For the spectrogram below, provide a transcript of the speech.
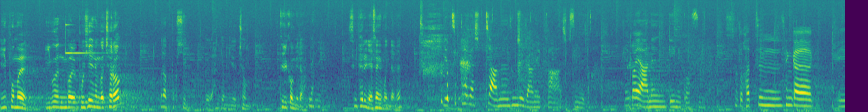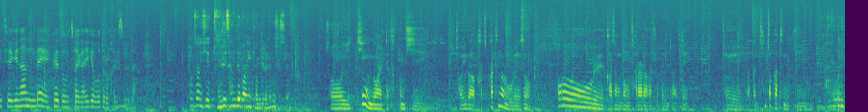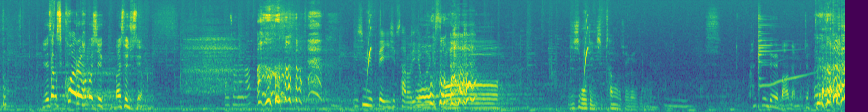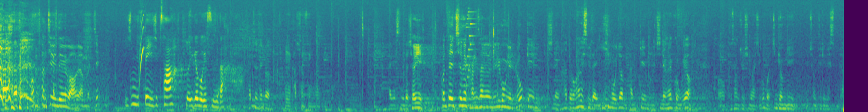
유니폼을 입은 걸 보시는 것처럼 혼합복식 그한 경기 요청 드릴 겁니다. 네. 승패를 예상해 본다면 예측하기가 쉽지 않은 승리지 않을까 싶습니다. 해봐야 아는 게임일 것 같습니다. 저도 같은 생각이 들긴 하는데 그래도 저희가 이겨보도록 하겠습니다. 평상시에 둘이 상대방의 경기를 해보셨어요? 저희 팀 운동할 때 가끔씩 저희가 같이 파트너를 오래 해서 서로를 가장 너무 잘 알아가지고 배드민턴 할때 저희 약간 천적 같은 느낌이 들어가지고 예상 스코어를 한 번씩 말씀해 주세요. 잘해라. 26대 24로 이겨보겠습니다. 어, 25대 23으로 저희가 이기는 거예요. 한 팀인데 왜 마음이 안 맞죠? 어? 한 팀인데 왜 마음이 안 맞지? 26대 24로 이겨보겠습니다. 같은 생각. 예, 같은 생각입니다. 알겠습니다. 저희 컨텐츠는 강사년 101로 게임 진행하도록 하겠습니다. 25점 반 게임으로 진행할 거고요. 어, 부상 조심하시고 멋진 경기 요청드리겠습니다.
